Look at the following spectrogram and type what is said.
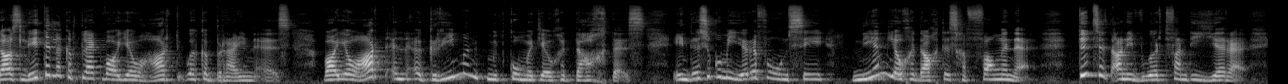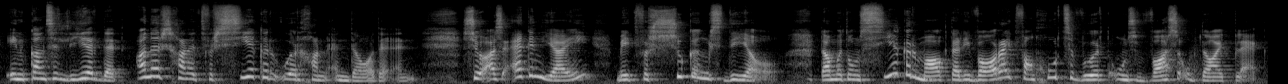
Daar's letterlik 'n plek waar jou hart ook 'n brein is, waar jou hart in agreement moet kom met jou gedagtes. En dis hoekom die Here vir ons sê, neem jou gedagtes gevangene. Toets dit aan die woord van die Here en kanselleer dit, anders gaan dit verseker oorgaan in dade in. So as ek en jy met versoekings deel, dan moet ons seker maak dat die waarheid van God se woord ons was op daai plek.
